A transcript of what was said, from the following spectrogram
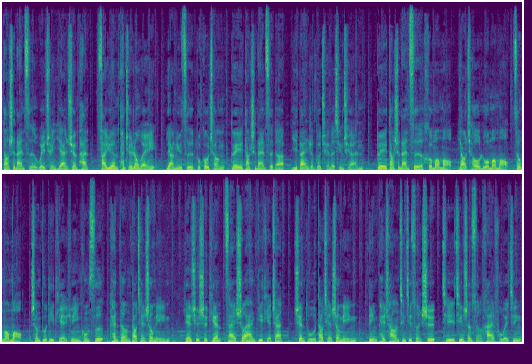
当事男子维权一案宣判，法院判决认为，两女子不构成对当事男子的一般人格权的侵权，对当事男子何某某要求罗某某、曾某某、成都地铁运营公司刊登道歉声明，连续十天在涉案地铁站宣读道歉声明，并赔偿经济损失及精神损害抚慰金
